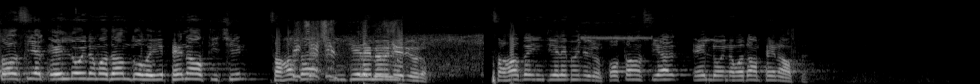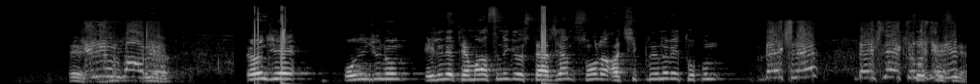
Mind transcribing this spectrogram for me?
Potansiyel elle oynamadan dolayı penaltı için sahada hiç. inceleme öneriyorum. Sahada inceleme öneriyorum. Potansiyel elle oynamadan penaltı. Evet. Geliyorum abi. Önce oyuncunun eline temasını göstereceğim. Sonra açıklığını ve topun Bekle. Bekle ekrana geleyim.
